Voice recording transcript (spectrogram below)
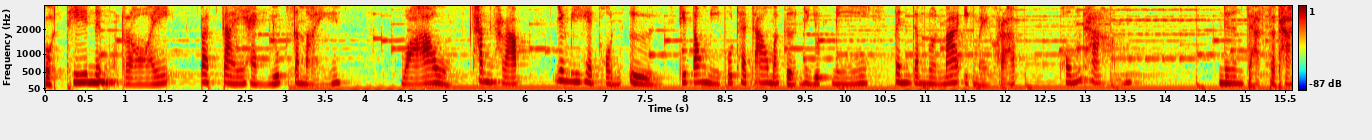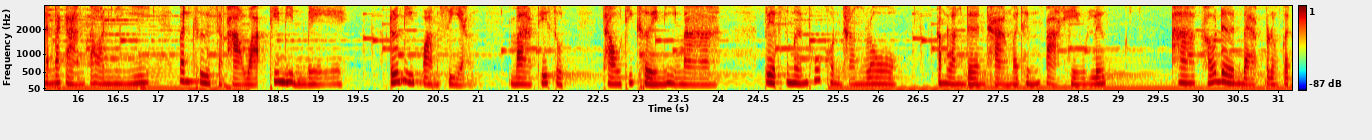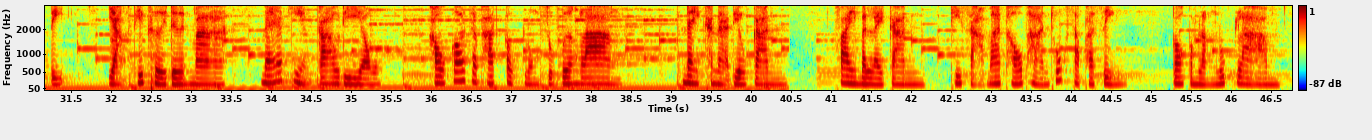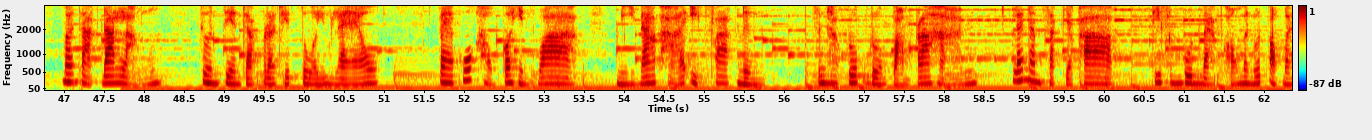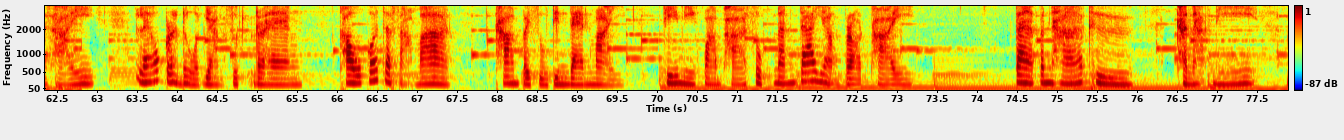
บทที่ 100 ปัจจัยแห่งยุคสมัย ว้าว ท่านครับ ยังมีเหตุผลอื่นที่ต้องมีพุทธเจ้ามาเกิดในยุคนี้ เป็นจำนวนมากอีกไหมครับ ผมถาม เนื่องจากสถานการณ์ตอนนี้ มันคือสภาวะที่มินเม หรือมีความเสี่ยง มากที่สุด เท่าที่เคยมีมา เปรียบเสมือนผู้คนทั้งโลกกำลังเดินทางมาถึงปากเหวลึก หากเขาเดินแบบปกติ อย่างที่เคยเดินมา แม้เพียงก้าวเดียว เขาก็จะพัดตกลงสู่เบื้องล่าง ในขณะเดียวกัน ไฟบรรลัยกันที่สามารถเผาผลาญทุกสรรพสิ่ง ก็กำลังลุกลามมาจากด้านหลังจวนเจียนจากประชิดตัวอยู่แล้ว แต่พวกเขาก็เห็นว่า มีหน้าผาอีกฝากหนึ่ง ซึ่งหากรวบรวมความกล้าหาญ และนำศักยภาพที่สมบูรณ์แบบของมนุษย์ออกมาใช้ แล้วกระโดดอย่างสุดแรง เขาก็จะสามารถข้ามไปสู่ดินแดนใหม่ ที่มีความผาสุกนั้นได้อย่างปลอดภัย แต่ปัญหาคือ ขณะนี้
